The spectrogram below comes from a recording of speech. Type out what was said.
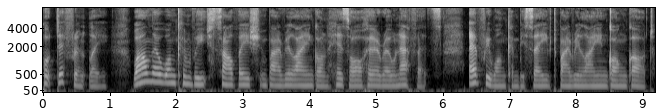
Put differently, while no one can reach salvation by relying on his or her own efforts, everyone can be saved by relying on God.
